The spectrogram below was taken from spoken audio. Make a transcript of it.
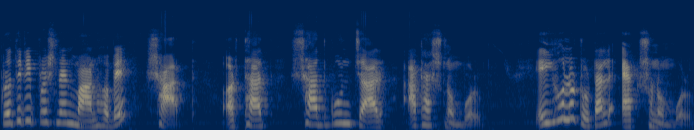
প্রতিটি প্রশ্নের মান হবে সাত, অর্থাৎ সাত গুণ চার, আঠাশ নম্বর। এই হলো টোটাল একশো নম্বর।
